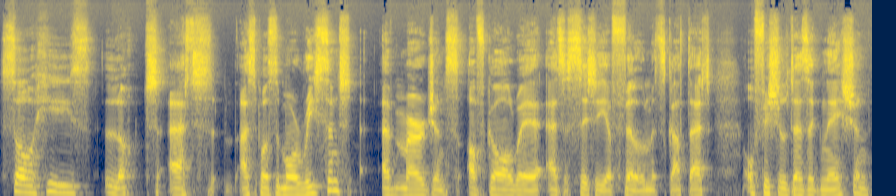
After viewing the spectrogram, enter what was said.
So he's looked at, I suppose, the more recent emergence of Galway as a city of film. It's got that official designation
